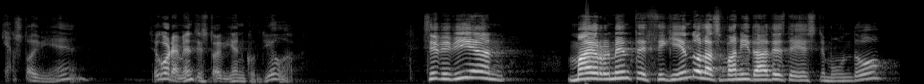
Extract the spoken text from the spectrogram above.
Ya estoy bien, seguramente estoy bien con Dios. Se vivían mayormente siguiendo las vanidades de este mundo,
